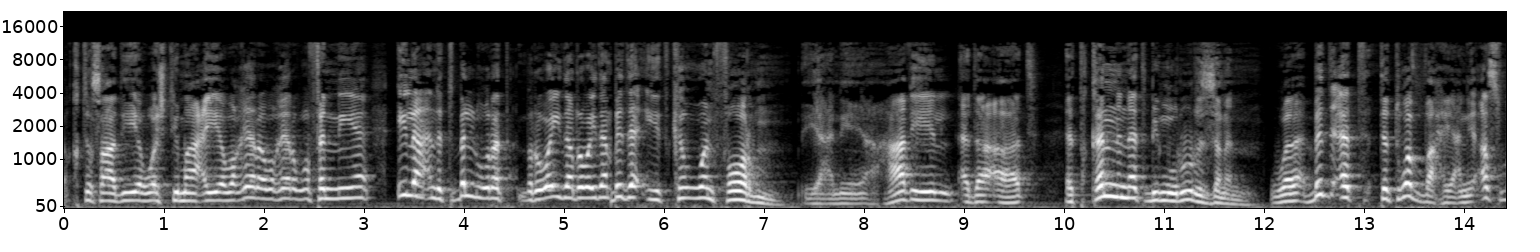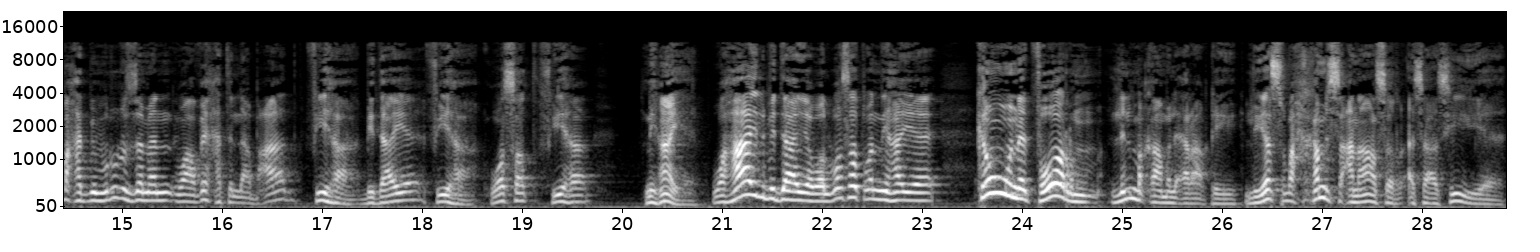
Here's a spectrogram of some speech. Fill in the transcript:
اقتصادية واجتماعية وغيرها وغيرها وفنية إلى أن تبلورت رويدا رويدا بدأ يتكون فورم. يعني هذه الأداءات تقننت بمرور الزمن وبدأت تتوضح يعني أصبحت بمرور الزمن واضحة الأبعاد فيها بداية فيها وسط فيها نهاية. وهاي البداية والوسط والنهاية كونت فورم للمقام العراقي ليصبح خمس عناصر أساسية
